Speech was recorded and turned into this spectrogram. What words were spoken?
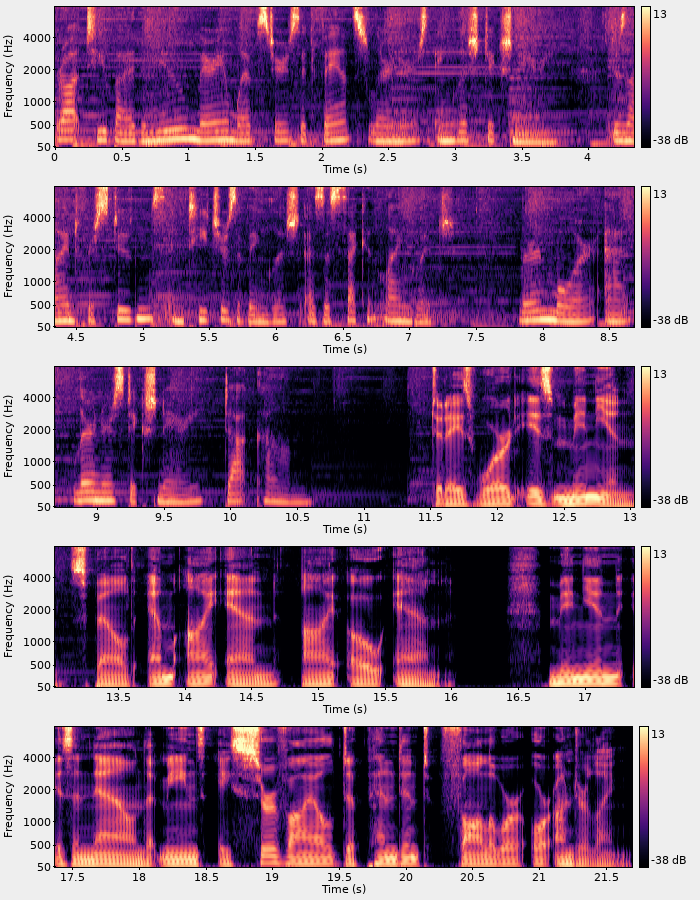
Brought to you by the new Merriam-Webster's Advanced Learners English Dictionary, designed for students and teachers of English as a second language. Learn more at learnersdictionary.com. Today's word is minion, spelled M I N I O N. Minion is a noun that means a servile, dependent follower or underling.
